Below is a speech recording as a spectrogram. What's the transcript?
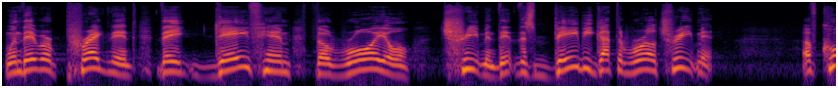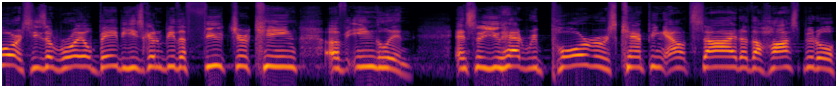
When they were pregnant, they gave him the royal treatment. This baby got the royal treatment. Of course, he's a royal baby. He's going to be the future king of England. And so you had reporters camping outside of the hospital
